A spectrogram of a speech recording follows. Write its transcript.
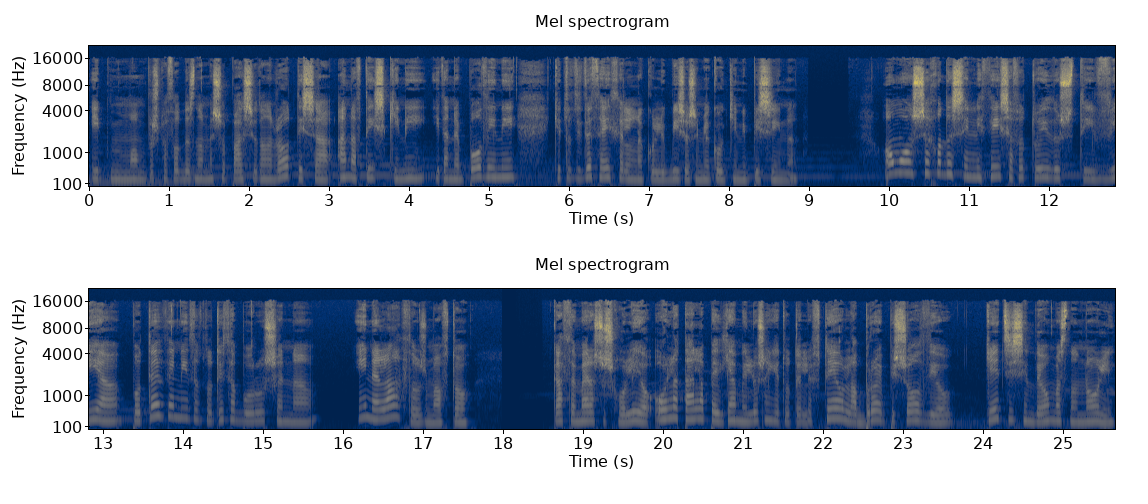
είπε μου προσπαθώντας να με σοπάσει όταν ρώτησα αν αυτή η σκηνή ήταν επώδυνη και το ότι δεν θα ήθελα να κολυμπήσω σε μια κόκκινη πισίνα. Όμως έχοντας συνηθίσει αυτό του είδους τη βία ποτέ δεν είδα το τι θα μπορούσε να είναι λάθος με αυτό. Κάθε μέρα στο σχολείο όλα τα άλλα παιδιά μιλούσαν για το τελευταίο λαμπρό επεισόδιο και έτσι συνδεόμασταν όλοι.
